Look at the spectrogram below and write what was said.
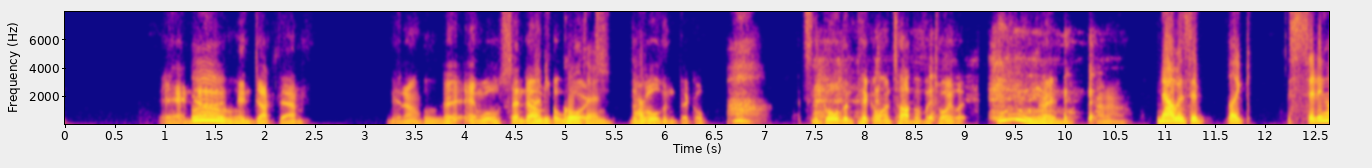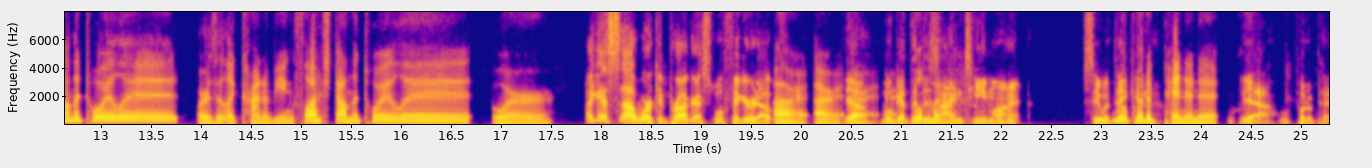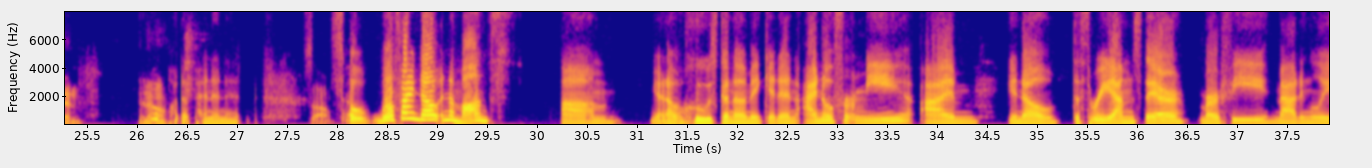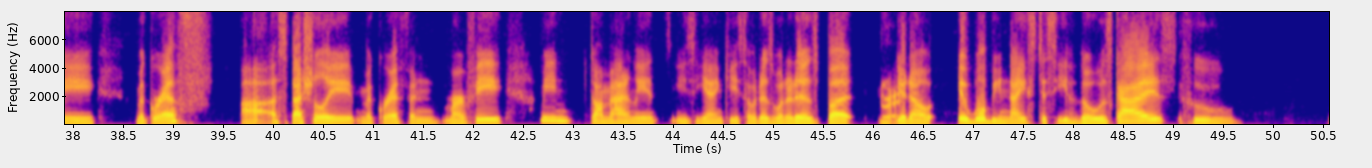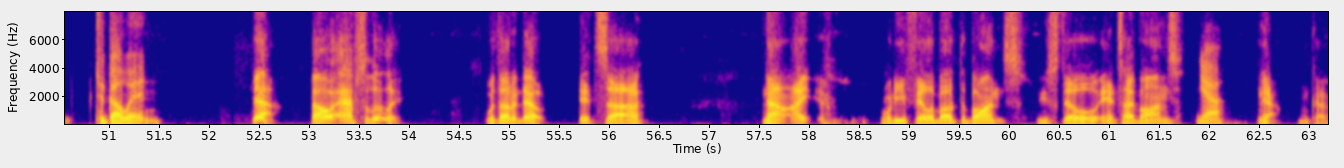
and uh, induct them. You know. A- and we'll send out awards. golden. The That would be- golden pickle. It's the golden pickle on top of a toilet. Ooh. Right? I don't know. Now, is it like sitting on the toilet, or is it like kind of being flushed down the toilet, or? I guess uh, work in progress. We'll figure it out. All right, all right, yeah, all right. we'll all get the We'll put- design team on it. See what they can We'll they put a pin in it. Yeah, we'll put a pin. You know, We'll put a pin in it. so So we'll find out in a month. Um, you know, who's gonna make it in. I know for me, I'm, you know, the three M's there, Murphy, Mattingly, McGriff, uh, especially McGriff and Murphy. I mean, Don Mattingly, he's a Yankee, so it is what it is, but right. you know, it will be nice to see those guys who to go in. Yeah. Oh, absolutely. Without a doubt. It's uh now I what do you feel about the bonds? You still anti bonds? Yeah. Yeah. Okay.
